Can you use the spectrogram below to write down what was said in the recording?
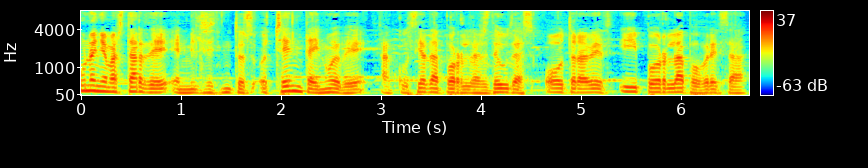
Un año más tarde, en 1689, acuciada por las deudas otra vez y por la pobreza,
